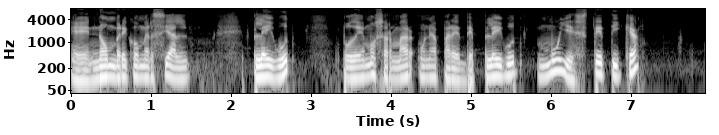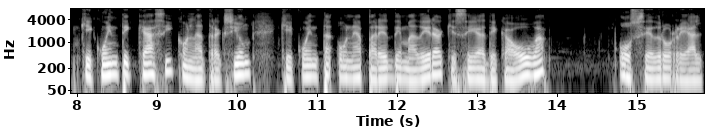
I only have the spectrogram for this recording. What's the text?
eh, nombre comercial Playwood, podemos armar una pared de Playwood muy estética que cuente casi con la atracción que cuenta una pared de madera que sea de caoba o cedro real.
